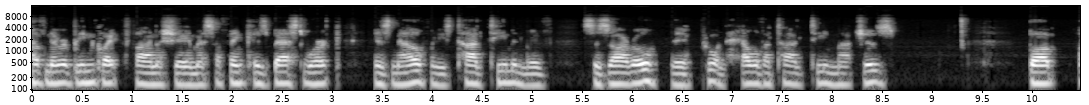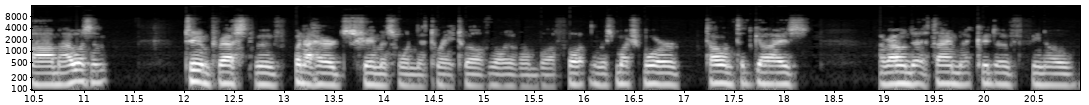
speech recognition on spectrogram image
I've never been quite a fan of Sheamus. I think his best work is now when he's tag teaming with Cesaro. They put on hell of a tag team matches. But um, I wasn't too impressed with when I heard Sheamus won the 2012 Royal Rumble. I thought there was much more talented guys around at the time that could have, you know,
